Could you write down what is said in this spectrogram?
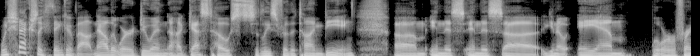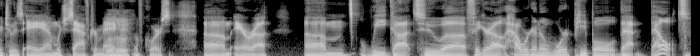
we should actually think about now that we're doing uh, guest hosts, at least for the time being, um, in this in this uh, you know AM, what we're referring to as AM, which is after Meg, Mhm. of course, um, era. Um, we got to uh, figure out how we're going to award people that belt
